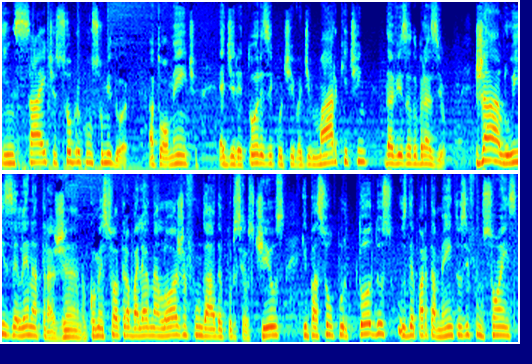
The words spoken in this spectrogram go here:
e insight sobre o consumidor. Atualmente, é diretora executiva de marketing da Visa do Brasil. Já a Luísa Helena Trajano começou a trabalhar na loja fundada por seus tios e passou por todos os departamentos e funções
